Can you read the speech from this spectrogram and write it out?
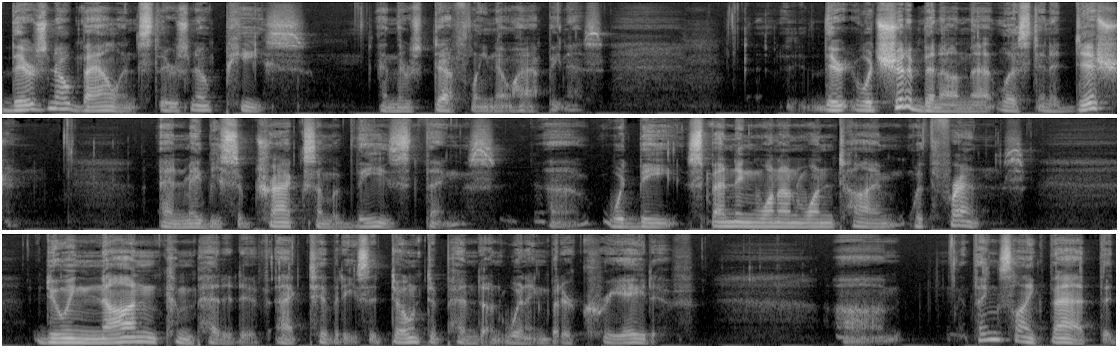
there's no balance, there's no peace, and there's definitely no happiness. There, what should have been on that list in addition, and maybe subtract some of these things, uh, would be spending one on one time with friends, doing non competitive activities that don't depend on winning but are creative. Um, things like that that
